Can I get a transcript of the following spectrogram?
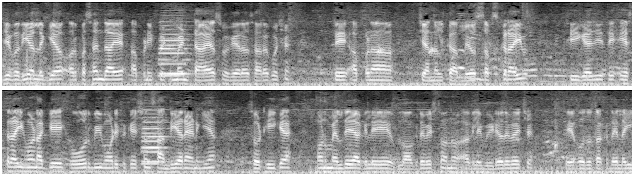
ਜੇ ਵਧੀਆ ਲੱਗਿਆ ਔਰ ਪਸੰਦ ਆਏ ਆਪਣੀ ਫਿਟਮੈਂਟ ਟਾਇਰਸ ਵਗੈਰਾ ਸਾਰਾ ਕੁਝ ਤੇ ਆਪਣਾ ਚੈਨਲ ਕਰ ਲਿਓ ਸਬਸਕ੍ਰਾਈਬ ਠੀਕ ਹੈ ਜੀ, ਤੇ ਇਸ ਤਰ੍ਹਾਂ ਹੀ ਹੁਣ ਅੱਗੇ ਹੋਰ ਵੀ ਮੋਡੀਫਿਕੇਸ਼ਨਸ ਆਉਂਦੀਆਂ ਰਹਿਣਗੀਆਂ। ਸੋ ਠੀਕ ਹੈ, ਹੁਣ ਮਿਲਦੇ ਅਗਲੇ ਵਲੌਗ ਦੇ ਵਿੱਚ ਤੁਹਾਨੂੰ, ਅਗਲੇ ਵੀਡੀਓ ਦੇ ਵਿੱਚ। ਤੇ ਉਦੋਂ ਤੱਕ ਦੇ ਲਈ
